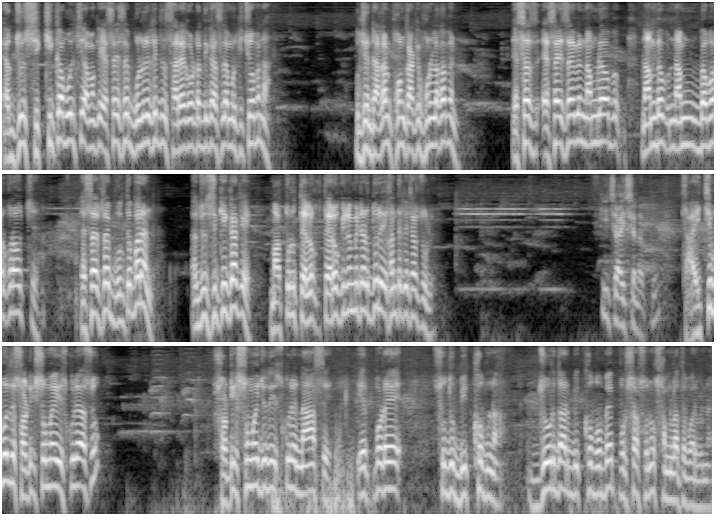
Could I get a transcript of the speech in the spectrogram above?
একজন শিক্ষিকা বলছে, আমাকে এসআই সাহেব বলে রেখেছেন, সাড়ে এগারোটার দিকে আসলে আমার কিছু হবে না। বলছেন, ডাকান ফোন, কাকে ফোন লাগাবেন? এসআই এসআই সাহেবের নাম নাম নাম ব্যবহার করা হচ্ছে? এসআই সাহেব বলতে পারেন? একজন শিক্ষিকাকে? মাত্র তেরো তেরো কিলোমিটার দূরে এখান থেকে চা চলে। কি চাইছেন আপনি? চাইছি বলতে সঠিক সময়ে স্কুলে আসুক। সঠিক সময় যদি স্কুলে না আসে এরপরে শুধু বিক্ষোভ না জোরদার বিক্ষোভ হবে প্রশাসনও সামলাতে পারবে না।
